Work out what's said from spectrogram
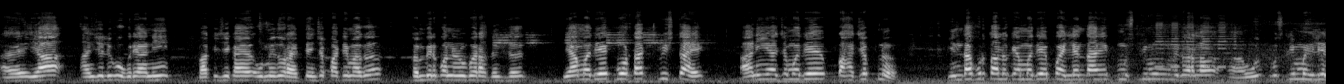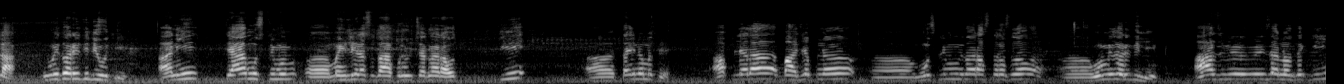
अ, या अंजली घोगरे आणि बाकीचे काय उमेदवार आहेत त्यांच्या पाठीमागं खंबीरपणे उभं राहतात. यामध्ये एक मोठा ट्विस्ट आहे आणि याच्यामध्ये भाजपनं इंदापूर तालुक्यामध्ये पहिल्यांदा एक मुस्लिम उमेदवाराला मुस्लिम महिलेला उमेदवारी दिली होती. आणि त्या मुस्लिम महिलेला सुद्धा आपण विचारणार आहोत की ताई नमस्ते. आपल्याला भाजपनं मुस्लिम उमेदवार असताना सुद्धा उमेदवारी दिली. आज वेळोवेळी जाणवतं की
